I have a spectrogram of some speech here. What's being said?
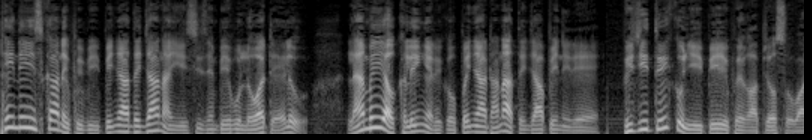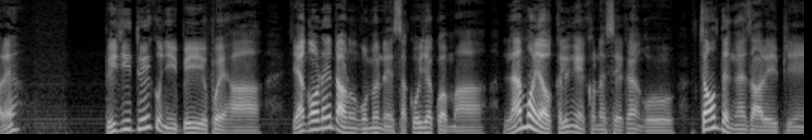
ထိန်းသိမ်းရေးစခန်းတွေဖွင့်ပြီးပညာသင်ကြားနိုင်ရေးစီစဉ်ပေးဖို့လိုအပ်တယ်လို့လမ်းမေးရောက်ကလေးငယ်တွေကိုပညာဒါနသင်ကြားပေးနေတဲ့ BG သွေးကူညီပေးရေးအဖွဲ့ကပြောဆိုပါတယ်။ BG သွေးကူညီပေးရေးအဖွဲ့ဟာရန်ကုန်နဲ့တောင်တော်ကုန်းမြို့နယ်19ရပ်ကွက်မှာလမ်းမော်ရောက်ကလေးငယ်80ခန့်ကိုကျောင်းသင်ခန်းစာတွေအပြင်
